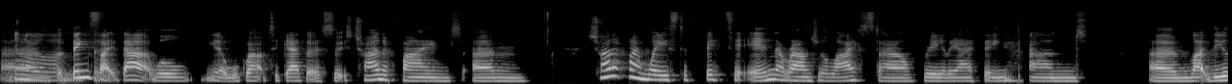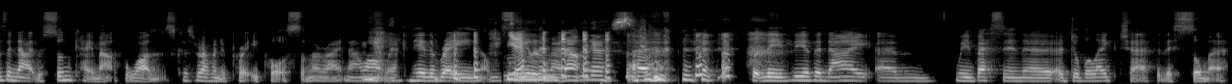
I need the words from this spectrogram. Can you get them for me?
Oh, but things it. like that will, you know, we'll go out together. So it's trying to find, um, trying to find ways to fit it in around your lifestyle. Really, I think, yeah. and um, like the other night, the sun came out for once because we're having a pretty poor summer right now, aren't we? I can hear the rain on the ceiling yeah. right now. Yes. Um, but the the other night, um, we invested in a, a, double egg chair for this summer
